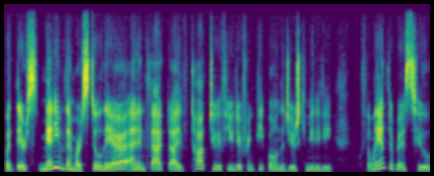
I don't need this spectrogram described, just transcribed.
But there's many of them are still there. And in fact, I've talked to a few different people in the Jewish community philanthropists who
